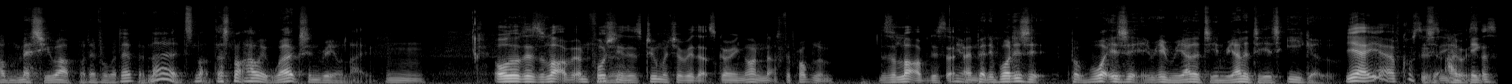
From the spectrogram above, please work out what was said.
I'll mess you up whatever whatever no it's not that's not how it works in real life Mm. Although there's a lot of, unfortunately, there's too much of it that's going on. That's the problem. There's a lot of this. yeah, and but what is it but what is it in reality in reality is ego yeah, yeah, of course, Is it's ego. It's, big- it's,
